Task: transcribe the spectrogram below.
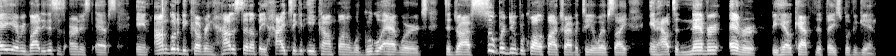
Hey, everybody, this is Ernest Epps, and I'm going to be covering how to set up a high ticket ecom funnel with Google AdWords to drive super duper qualified traffic to your website and how to never, ever be held captive to Facebook again.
